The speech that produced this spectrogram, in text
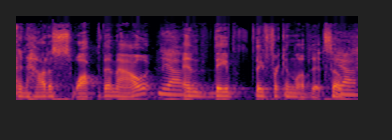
And how to swap them out, Yeah. and they they freaking loved it. So, Yeah.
